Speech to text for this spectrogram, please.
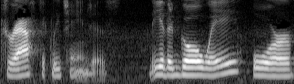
drastically changes? They either go away or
